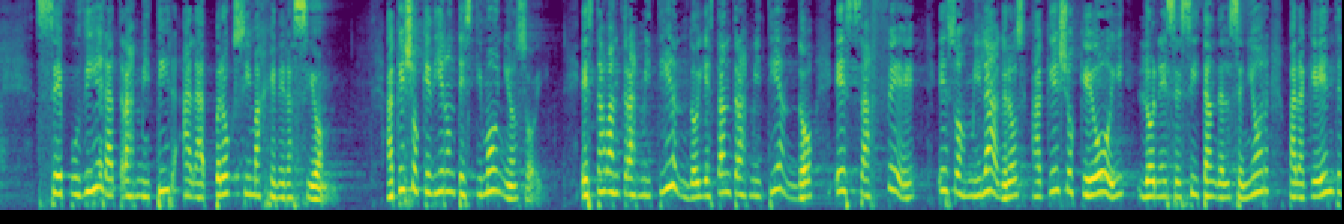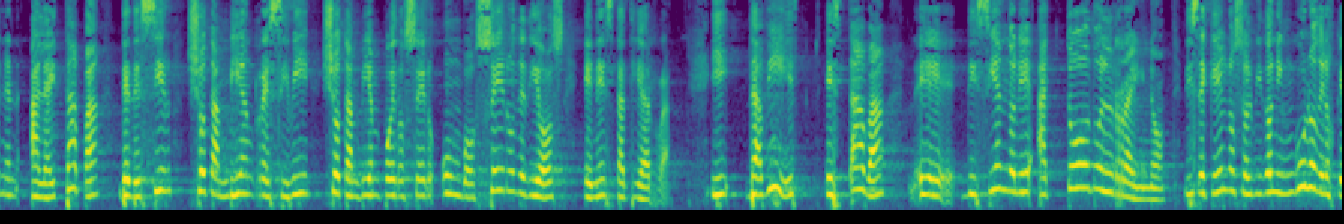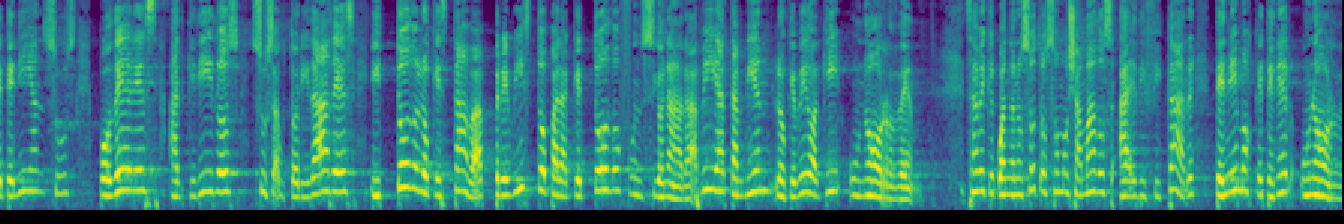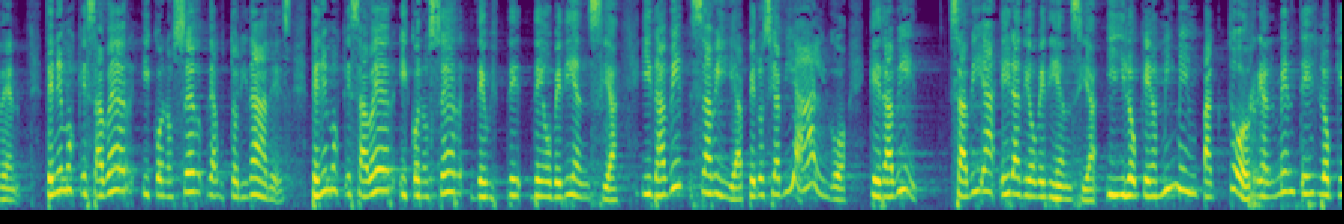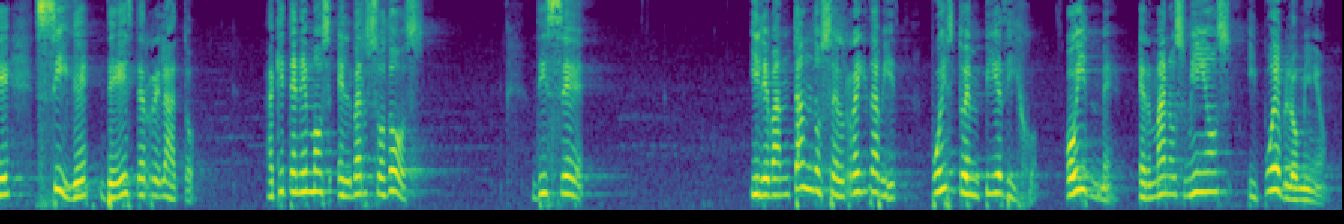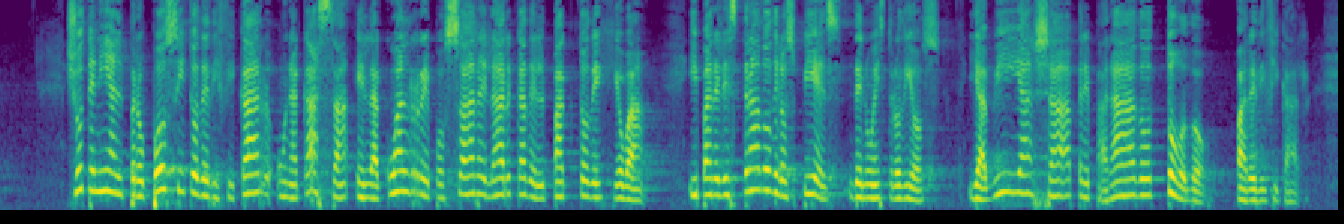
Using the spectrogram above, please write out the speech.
se pudiera transmitir a la próxima generación. Aquellos que dieron testimonios hoy estaban transmitiendo y están transmitiendo esa fe, esos milagros aquellos que hoy lo necesitan del Señor para que entren a la etapa de decir, yo también recibí, yo también puedo ser un vocero de Dios en esta tierra. Y David estaba eh, diciéndole a todo el reino. Dice que él no se olvidó ninguno de los que tenían sus poderes adquiridos, sus autoridades y todo lo que estaba previsto para que todo funcionara. Había también, lo que veo aquí, un orden. Sabe que cuando nosotros somos llamados a edificar, tenemos que tener un orden. Tenemos que saber y conocer de autoridades. Tenemos que saber y conocer de, obediencia. Y David sabía, pero si había algo que David sabía era de obediencia. Y lo que a mí me impactó realmente es lo que sigue de este relato. Aquí tenemos el verso 2. Dice, y levantándose el rey David, puesto en pie, dijo, oídme, hermanos míos y pueblo mío. Yo tenía el propósito de edificar una casa en la cual reposara el arca del pacto de Jehová y para el estrado de los pies de nuestro Dios. Y había ya preparado todo para edificar.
